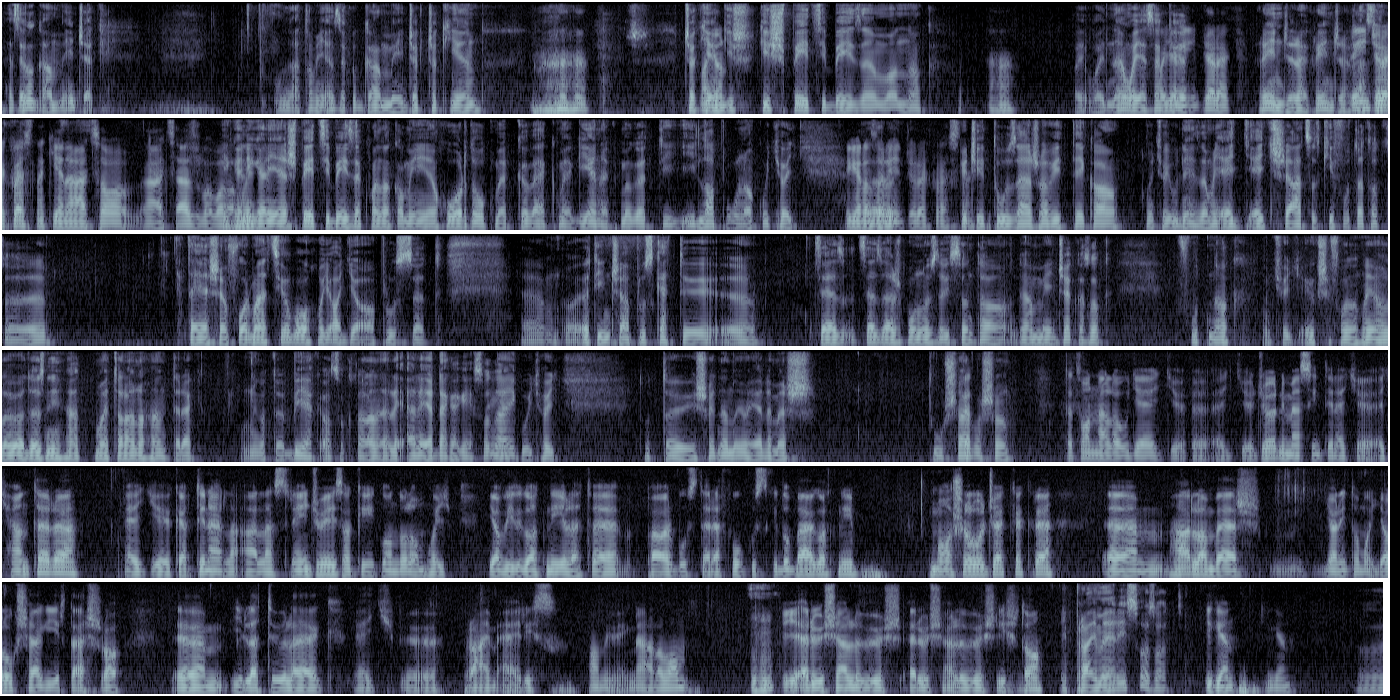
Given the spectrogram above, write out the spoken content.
Ezek a Gummage-ek? Úgy látom, hogy ezek a Gummage-ek csak ilyen... csak Nagyon... ilyen kis, kis spéci bézen vannak. Aha. Vagy, vagy nem? Vagy ezek... Vagy a rangerek? Rangerek, rangerek. Rangerek lesznek, lesznek ilyen álca, álcázva valahogy. Igen, igen, ilyen spéci bézek vannak, amin ilyen hordók, meg kövek, meg ilyenek mögött így, így lapulnak, úgyhogy... Igen, az a rangerek lesznek. Kicsit túlzásra vitték a... Úgyhogy úgy nézem, hogy egy, egy srácot kifutatott uh, teljesen formációból, hogy adja a plusz 5 5 inch a plusz 2 Cezás bónusz, de viszont a Gun azok futnak, úgyhogy ők se fognak nagyon lövöldözni, hát majd talán a hunterek, még a többiek azok talán elérnek egész odáig, úgyhogy tudta ő is, hogy nem nagyon érdemes túlságosan. Tehát, tehát van nála ugye egy, egy Journeyman, szintén egy, egy Hunterrel, egy Captain Arlen Strangeways, aki gondolom, hogy javítgatni, illetve Power Boosterre fókuszt kidobálgatni, Marshall jackekre, Um, Harlambers, gyanítom, hogy gyalogságírtásra, um, illetőleg egy uh, Prime Iris, ami még nála van. Uh-huh. Egy erősen lövős, erősen lövős lista. Egy Prime Iris hozott? Igen, igen.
